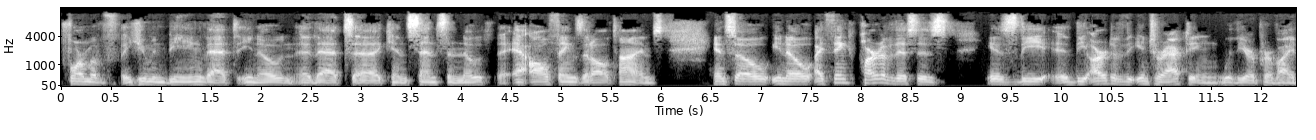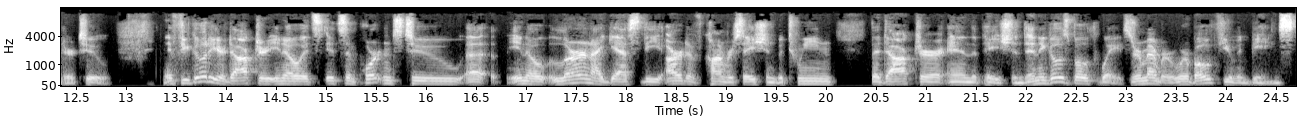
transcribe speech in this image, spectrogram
form of a human being that you know that uh, can sense and know all things at all times, and so you know, I think part of this is is the the art of the interacting with your provider too. If you go to your doctor, you know it's it's important to uh, you know learn, I guess, the art of conversation between the doctor and the patient. And it goes both ways. Remember, we're both human beings.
